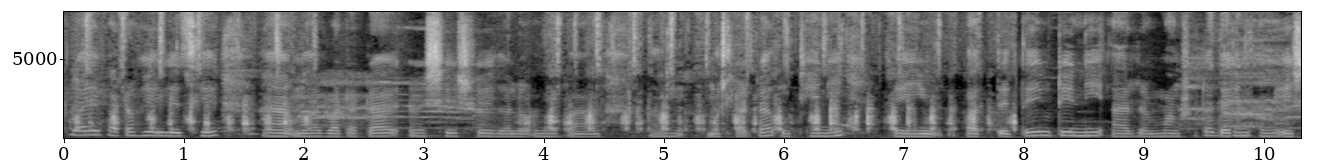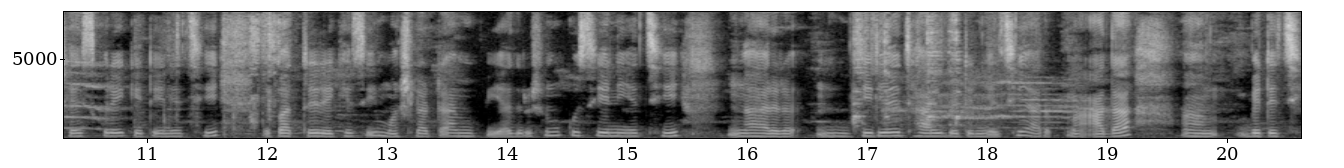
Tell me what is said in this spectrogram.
প্রায় বাটা হয়ে গেছে। আমার বাটাটা শেষ হয়ে গেল। আমি মশলাটা উঠিয়ে নিই। এই পাত্রেতেই উঠিয়ে নিই। আর মাংসটা দেখেন, আমি এই সাইজ করে কেটে এনেছি। এই পাত্রে রেখেছি মশলাটা, আমি পেঁয়াজ, রসুন কুচিয়ে নিয়েছি। আর জিরে, ঝাল বেটে নিয়েছি। আর আদা বেটেছি।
